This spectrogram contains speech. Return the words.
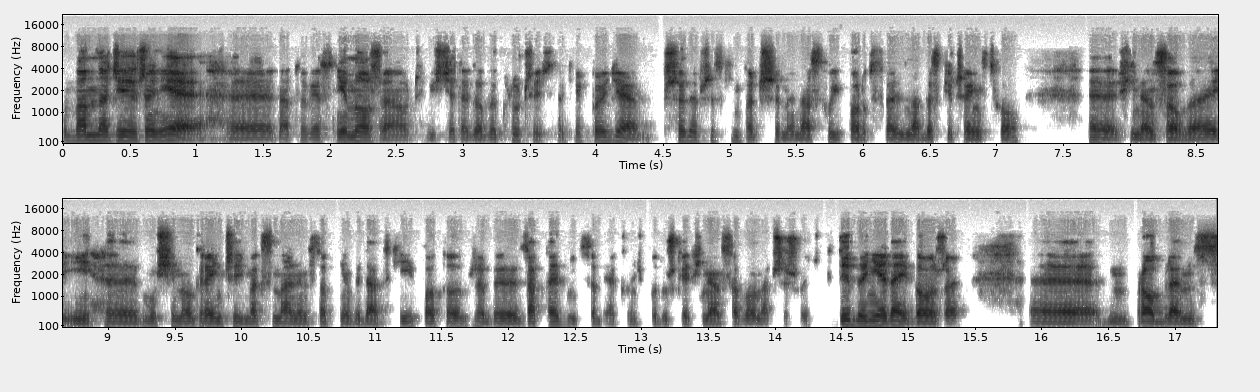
Mam nadzieję, że nie. E, natomiast nie można oczywiście tego wykluczyć. Tak jak powiedziałem, przede wszystkim patrzymy na swój portfel, na bezpieczeństwo e, finansowe i e, musimy ograniczyć w maksymalnym stopniu wydatki po to, żeby zapewnić sobie jakąś poduszkę finansową na przyszłość. Gdyby nie daj Boże problem z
